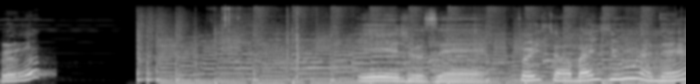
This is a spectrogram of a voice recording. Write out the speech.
Hã? E José, Foi só mais uma, né?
